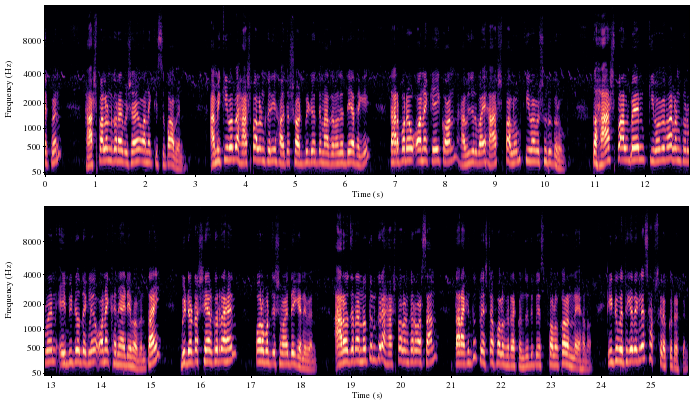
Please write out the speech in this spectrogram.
দেখবেন, হাঁস পালন করার বিষয়ে অনেক কিছু পাবেন। আমি কীভাবে হাঁস পালন করি, হয়তো শর্ট ভিডিওতে মাঝে মাঝে দিয়ে থাকি, তারপরেও অনেকেই কন, হাফিজুর ভাই, হাঁস পালন কীভাবে শুরু করুম? তো হাঁস পালবেন, কীভাবে পালন করবেন, এই ভিডিও দেখলে অনেকখানি আইডিয়া পাবেন। তাই ভিডিওটা শেয়ার করে রাখেন, পরবর্তী সময় দেখে নেবেন। আরও যারা নতুন করে হাঁস পালন করবার চান তারা কিন্তু পেজটা ফলো করে রাখবেন, যদি পেজ ফলো করেন না এখনও ইউটিউবে থেকে দেখলে সাবস্ক্রাইব করে রাখবেন।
